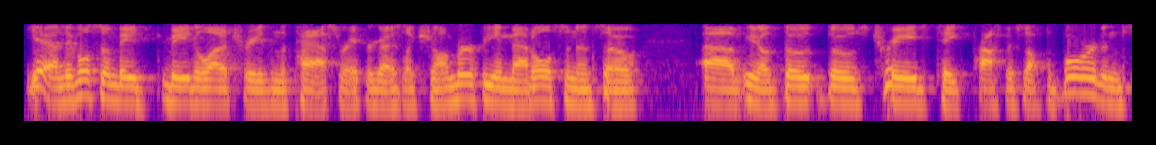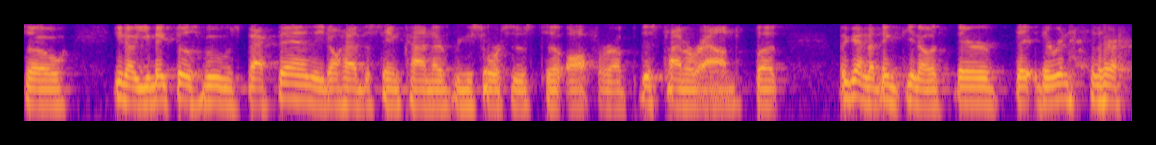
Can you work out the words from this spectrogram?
Yeah, and they've also made made a lot of trades in the past, right, for guys like Sean Murphy and Matt Olson, and so um, you know, those, those trades take prospects off the board, and so you know, you make those moves back then, you don't have the same kind of resources to offer up this time around. But again, I think you know they're they're in their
